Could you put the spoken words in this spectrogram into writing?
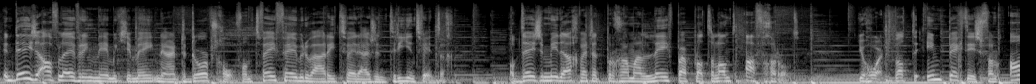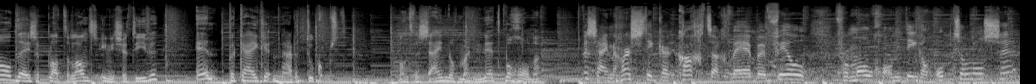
In deze aflevering neem ik je mee naar de dorpsschool van 2 februari 2023. Op deze middag werd het programma Leefbaar Platteland afgerond. Je hoort wat de impact is van al deze plattelandsinitiatieven en we kijken naar de toekomst. Want we zijn nog maar net begonnen. We zijn hartstikke krachtig. We hebben veel vermogen om dingen op te lossen.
